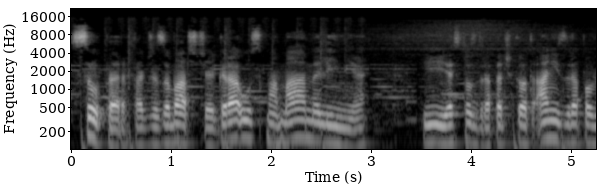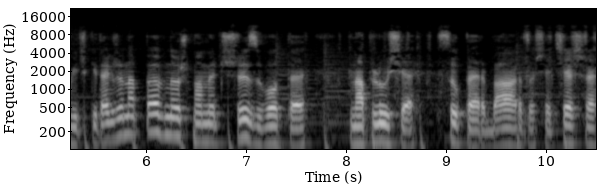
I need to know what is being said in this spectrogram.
Super, także zobaczcie, gra ósma, mamy linię. I jest to zdrapeczka od Ani Zdrapowiczki, także na pewno już mamy 3 złote na plusie. Super, bardzo się cieszę.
